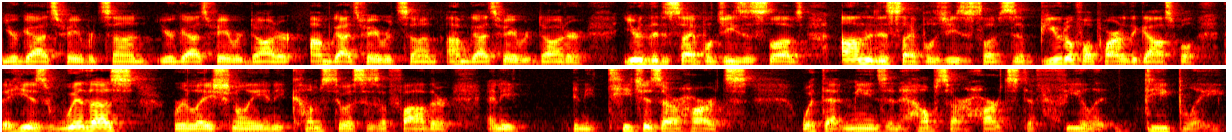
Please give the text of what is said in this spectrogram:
You're God's favorite son. You're God's favorite daughter. I'm God's favorite son. I'm God's favorite daughter. You're the disciple Jesus loves. I'm the disciple Jesus loves. It's a beautiful part of the gospel that He is with us relationally and He comes to us as a father and He, and he teaches our hearts what that means and helps our hearts to feel it deeply.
